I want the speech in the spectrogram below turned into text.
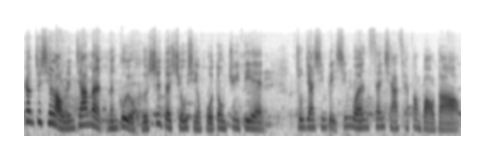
让这些老人家们能够有合适的休闲活动据点。中嘉新北新闻三峡采访报道。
